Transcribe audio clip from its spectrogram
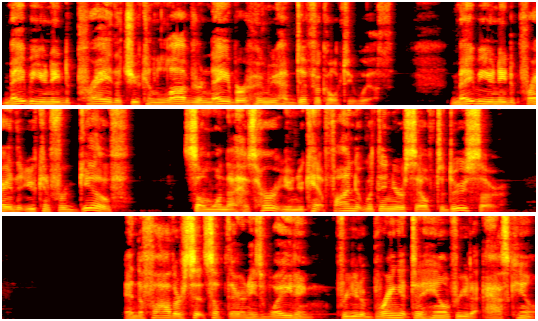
Maybe you need to pray that you can love your neighbor whom you have difficulty with. Maybe you need to pray that you can forgive someone that has hurt you and you can't find it within yourself to do so. And the Father sits up there and He's waiting for you to bring it to Him, for you to ask Him.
